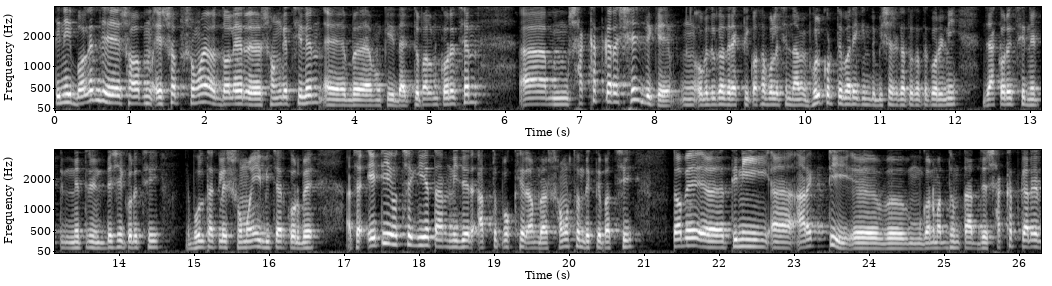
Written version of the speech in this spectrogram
তিনি বলেন যে সব, এসব সময় দলের সঙ্গে ছিলেন এমনকি দায়িত্ব পালন করেছেন। সাক্ষাৎকারের শেষ দিকে ওবেদুল কাদের একটি কথা বলেছেন যে, আমি ভুল করতে পারি, কিন্তু বিশ্বাসঘাতকতা করিনি। যা করেছি নেত্রী নির্দেশে করেছি। ভুল থাকলে সময়ই বিচার করবে। আচ্ছা এটি হচ্ছে গিয়ে তার নিজের আত্মপক্ষের আমরা সমর্থন দেখতে পাচ্ছি। তবে তিনি আরেকটি গণমাধ্যম তার যে সাক্ষাৎকারের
